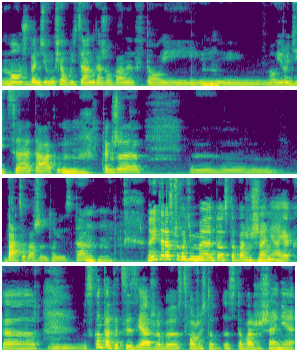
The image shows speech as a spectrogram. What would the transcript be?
yy, mąż będzie musiał być zaangażowany w to i, mhm. i moi rodzice, tak? Mm. Także yy, bardzo ważne to jest, tak? Mm-hmm. No i teraz przechodzimy do stowarzyszenia. Mm-hmm. Jak, e, skąd ta decyzja, żeby stworzyć to stowarzyszenie?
